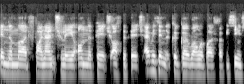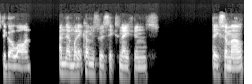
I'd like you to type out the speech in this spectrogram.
in the mud financially, on the pitch, off the pitch. Everything that could go wrong with Welsh rugby seems to go on. And then when it comes to a Six Nations, they somehow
